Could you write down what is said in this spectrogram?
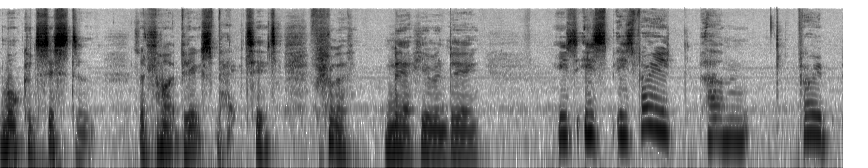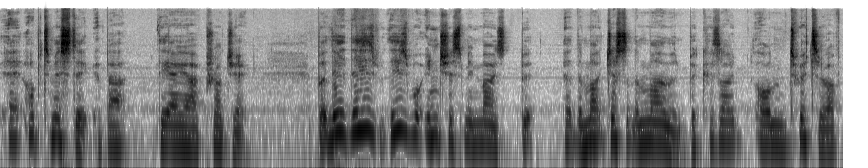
more consistent than might be expected from a mere human being. He's he's he's very um, very uh, optimistic about the AI project. But thi- this is this is what interests me most. But at the just at the moment, because I on Twitter I've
